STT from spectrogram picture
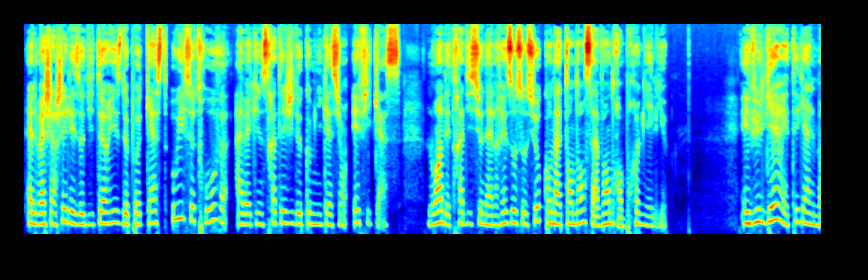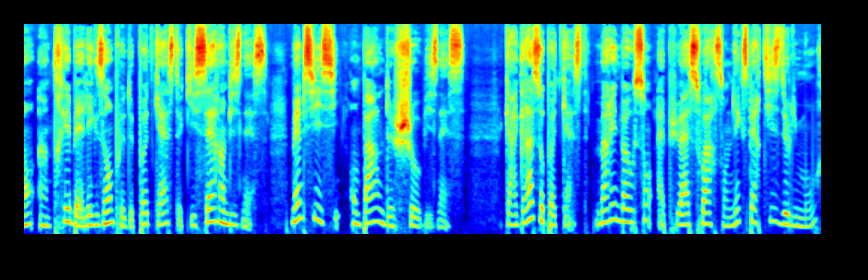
Elle va chercher les auditeuristes de podcast où ils se trouvent avec une stratégie de communication efficace, loin des traditionnels réseaux sociaux qu'on a tendance à vendre en premier lieu. Et Vulgaire est également un très bel exemple de podcast qui sert un business, même si ici on parle de show business. Car grâce au podcast, Marine Bausson a pu asseoir son expertise de l'humour,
